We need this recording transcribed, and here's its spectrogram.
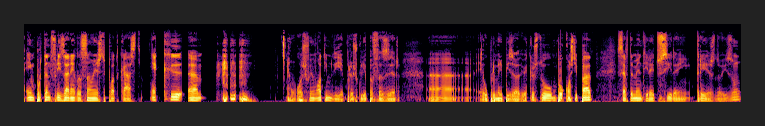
é importante frisar em relação a este podcast é que um, hoje foi um ótimo dia para eu escolher para fazer uh, é o primeiro episódio. É que eu estou um pouco constipado, certamente irei tossir em 3, 2, 1.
